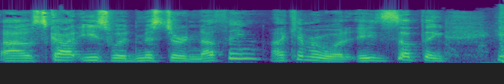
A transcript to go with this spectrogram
uh, Scott Eastwood, Mister Nothing. I can't remember what he's something. He,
